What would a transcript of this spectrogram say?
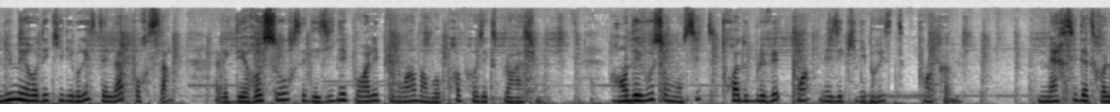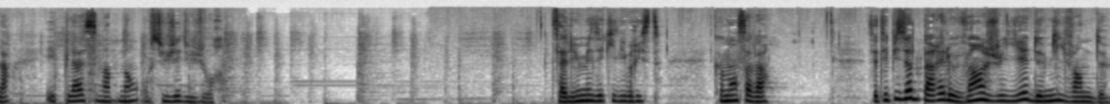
numéro d'équilibriste est là pour ça, avec des ressources et des idées pour aller plus loin dans vos propres explorations. Rendez-vous sur mon site www.leséquilibristes.com. Merci d'être là et place maintenant au sujet du jour. Salut mes équilibristes, comment ça va? Cet épisode paraît le 20 juillet 2022.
